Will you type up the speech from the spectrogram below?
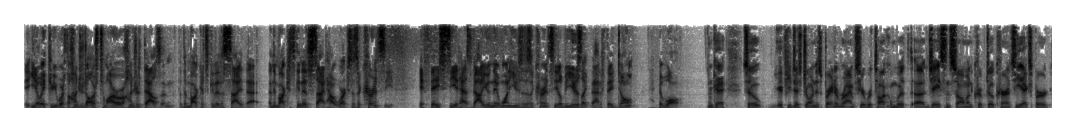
You know, it could be worth hundred dollars tomorrow or hundred thousand, but the market's going to decide that, and the market's going to decide how it works as a currency. If they see it has value and they want to use it as a currency, it'll be used like that. If they don't, it won't. Okay, so if you just joined us, Brandon Rhymes here. We're talking with uh, Jason Sallman, cryptocurrency expert.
